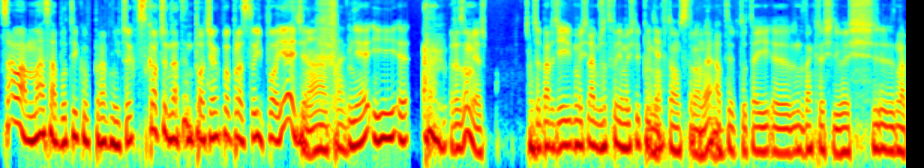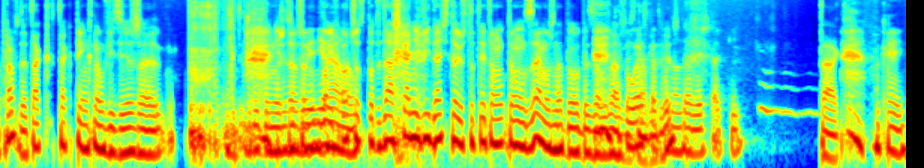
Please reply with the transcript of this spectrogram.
cała masa butików prawniczych wskoczy na ten pociąg po prostu i pojedzie. A, tak. Nie? I yy, rozumiesz, że bardziej myślałem, że twoje myśli pójdą nie. w tą stronę, a ty tutaj y, nakreśliłeś y, naprawdę tak, tak piękną wizję, że gdyby nie to, że moich oczu spod daszka nie widać, to już tutaj tą, tą łzę można byłoby zauważyć. Łezka wiesz? taki... Tak. Okej. Okay.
